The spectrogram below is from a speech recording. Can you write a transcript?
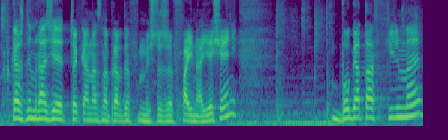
W każdym razie czeka nas naprawdę, myślę, że fajna jesień bogata w filmy,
